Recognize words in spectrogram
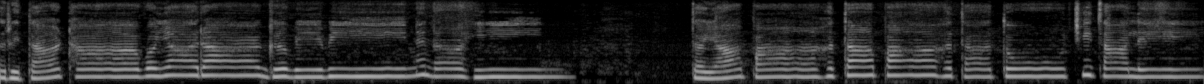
काही रिता ठावया राघवेवीन नाही. तया पाहता पाहता तोची चाले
